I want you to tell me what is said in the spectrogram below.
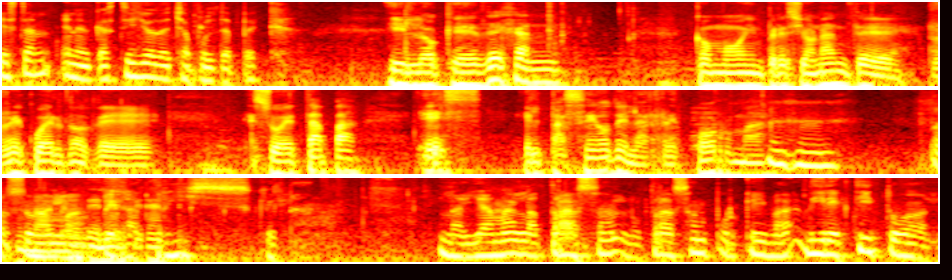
Y están en el castillo de Chapultepec. Y lo que dejan como impresionante recuerdo de su etapa es el paseo de la reforma. Paseo de la emperatriz, que la, la llaman, la trazan, lo trazan porque iba directito al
